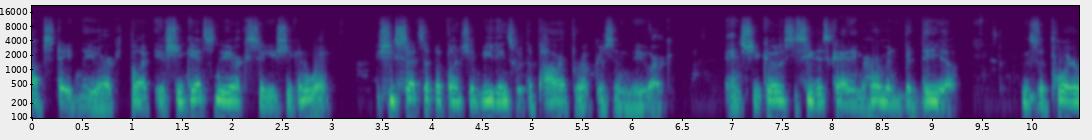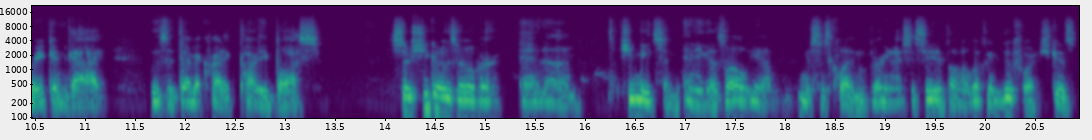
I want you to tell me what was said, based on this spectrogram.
upstate New York, but if she gets New York City, she can win. She sets up a bunch of meetings with the power brokers in New York, and she goes to see this guy named Herman Badillo, who's a Puerto Rican guy who's a Democratic Party boss. So she goes over and um, she meets him, and he goes, "Well, you know, Mrs. Clinton, very nice to see you, but what can I do for you?" She goes,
